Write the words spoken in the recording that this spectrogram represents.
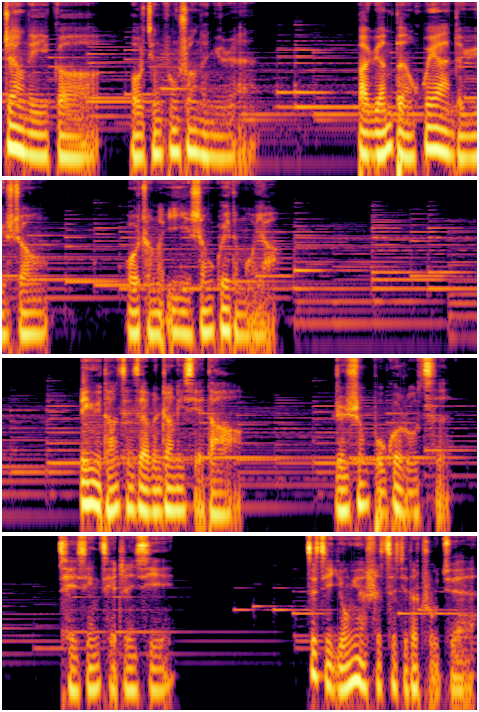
这样的一个饱经风霜的女人，把原本灰暗的余生。活成了熠熠生辉的模样。林语堂曾在文章里写道：“人生不过如此，且行且珍惜。自己永远是自己的主角，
